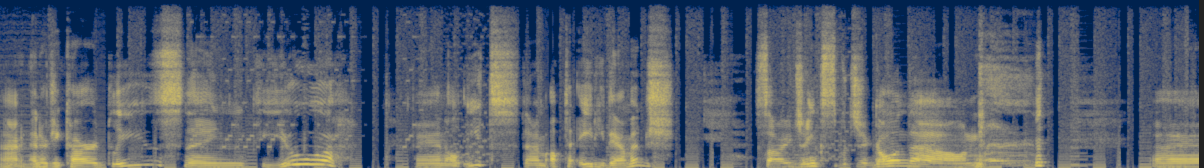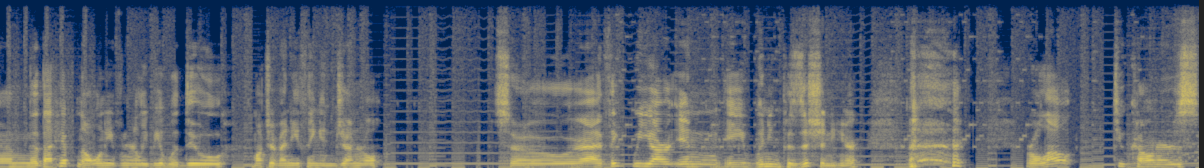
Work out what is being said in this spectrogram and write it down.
Alright, energy card, please. Thank you. And I'll eat. Then I'm up to 80 damage. Sorry, Jynx, but you're going down! and that Hypno won't even really be able to do much of anything in general. So, I think we are in a winning position here. Roll out, two counters,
